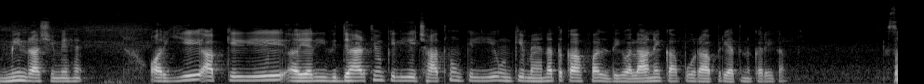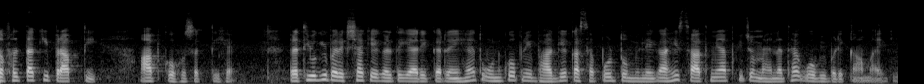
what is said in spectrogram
मीन राशि में है। और ये आपके लिए यानी विद्यार्थियों के लिए, छात्रों के लिए उनकी मेहनत का फल दिलाने का पूरा प्रयत्न करेगा। सफलता की प्राप्ति आपको हो सकती है। प्रतियोगी परीक्षा की अगर तैयारी कर रहे हैं तो उनको अपने भाग्य का सपोर्ट तो मिलेगा ही, साथ में आपकी जो मेहनत है, वो भी बड़े काम आएगी।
